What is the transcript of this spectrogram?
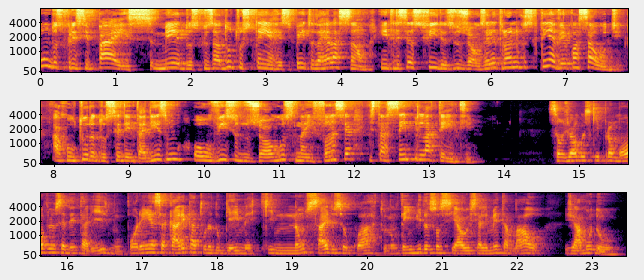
Um dos principais medos que os adultos têm a respeito da relação entre seus filhos e os jogos eletrônicos tem a ver com a saúde. A cultura do sedentarismo ou o vício dos jogos na infância está sempre latente. São jogos que promovem o sedentarismo, porém essa caricatura do gamer que não sai do seu quarto, não tem vida social e se alimenta mal, já mudou.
